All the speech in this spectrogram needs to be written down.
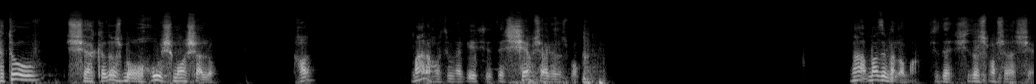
כתוב שהקדוש ברוך הוא שמו שלום, נכון? מה אנחנו רוצים להגיד? שזה שם של הקדוש ברוך הוא. מה, מה זה בא לומר? שזה, שזה שמו של השם.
